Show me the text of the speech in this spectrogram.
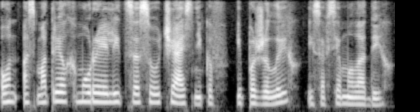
Он осмотрел хмурые лица соучастников, и пожилых, и совсем молодых.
